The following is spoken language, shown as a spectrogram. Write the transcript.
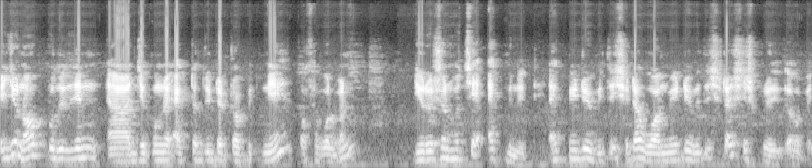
এই জন্য প্রতিদিন যে কোনো একটা দুইটা টপিক নিয়ে কথা বলবেন ডিউরেশন হচ্ছে এক মিনিট এক মিনিটের ভিতরে সেটা ওয়ান মিনিটের ভিতরে সেটা শেষ করে দিতে হবে।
